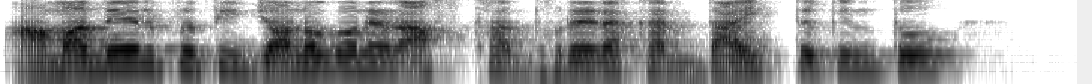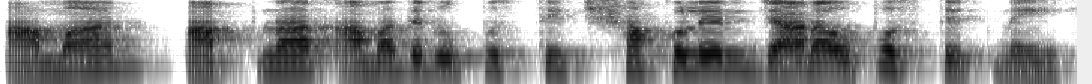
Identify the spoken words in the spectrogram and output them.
আমাদের প্রতি জনগণের আস্থা ধরে রাখার দায়িত্ব কিন্তু আমার, আপনার, আমাদের উপস্থিত সকলের যারা উপস্থিত নেই,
